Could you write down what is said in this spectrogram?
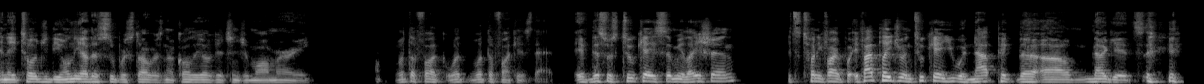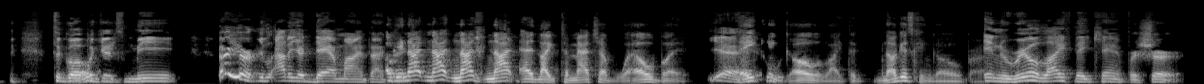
And they told you the only other superstar was Nikola Jokic and Jamal Murray. What the fuck? What what the fuck is that? If this was 2K simulation, it's 25. If I played you in 2K, you would not pick the um, Nuggets to go up against me. Or you're out of your damn mind, Patrick. Okay, not not not not at like to match up well, but yeah, they can go. Like the Nuggets can go, bro. In real life, they can for sure.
